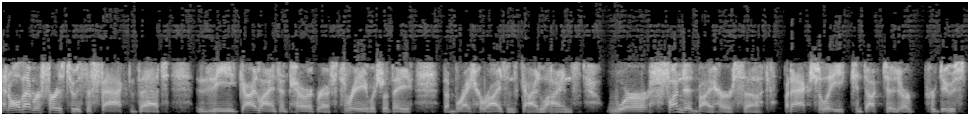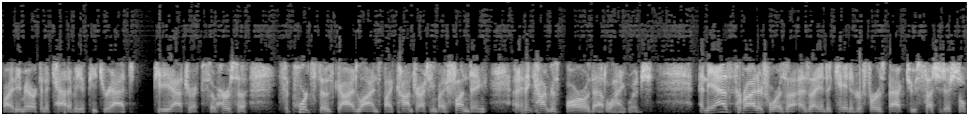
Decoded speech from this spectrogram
And all that refers to is the fact that the guidelines in paragraph three, which are the Bright Horizons guidelines, were funded by HRSA, but actually conducted or produced by the American Academy of Pediatrics. So HRSA supports those guidelines by contracting, by funding. And I think Congress borrowed that language. And the as provided for, as I indicated, refers back to such additional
